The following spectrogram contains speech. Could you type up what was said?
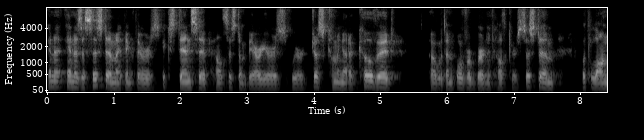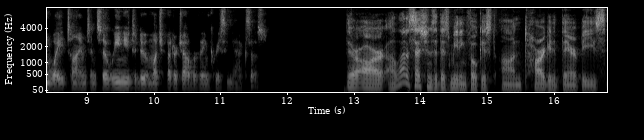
And, and as a system, I think there's extensive health system barriers. We're just coming out of COVID uh, with an overburdened healthcare system with long wait times. And so we need to do a much better job of increasing access. There are a lot of sessions at this meeting focused on targeted therapies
